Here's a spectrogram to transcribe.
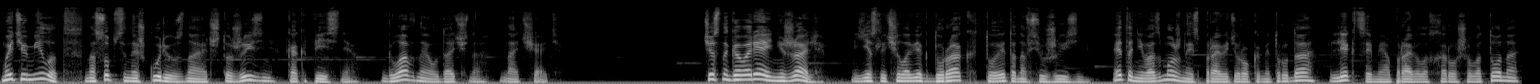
Мэтью Миллот на собственной шкуре узнает, что жизнь как песня. Главное удачно начать. Честно говоря, и не жаль. Если человек дурак, то это на всю жизнь. Это невозможно исправить уроками труда, лекциями о правилах хорошего тона,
